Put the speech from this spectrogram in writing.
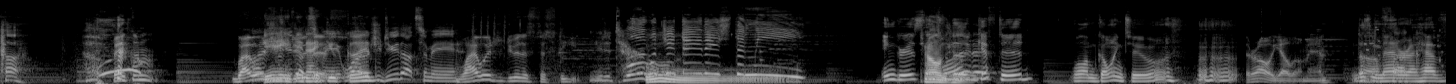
Huh. Bacon, why would Yeah, you do did I this? do Why would you do that to me? Why would you do this to Steve? You did terrible. Ooh. Ingrid, thanks Challenge for it. the gifted. Well, I'm going to. They're all yellow, man. It doesn't Oh, matter. fuck. I have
